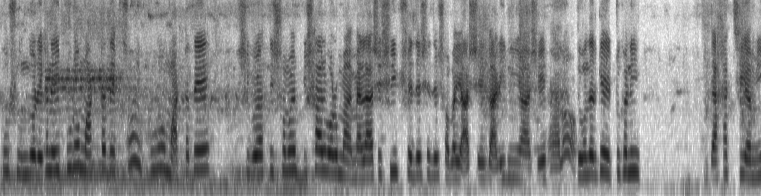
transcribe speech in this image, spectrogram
খুব সুন্দর। এখানে এই পুরো মাঠটা দেখছ? এই পুরো মাঠটাতে শিবরাত্রির সময় বিশাল বড় মেলা আসে। শিব সেজে সেজে সবাই আসে গাড়ি নিয়ে আসে। তোমাদেরকে একটুখানি দেখাচ্ছি আমি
